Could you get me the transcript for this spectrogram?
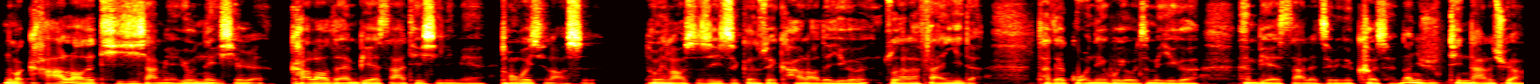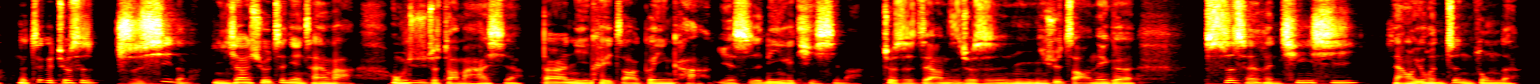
那么卡老的体系下面有哪些人？卡老的 MBSR 体系里面，童慧琪老师，童慧老师是一直跟随卡老的一个做他的翻译的，他在国内会有这么一个 MBSR 的这边的课程，那你去听他的去啊。那这个就是直系的嘛。你像修正念禅法，我们就去找马哈西啊。当然你可以找歌音卡，也是另一个体系嘛。就是这样子，就是你去找那个。师承很清晰，然后又很正宗的。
